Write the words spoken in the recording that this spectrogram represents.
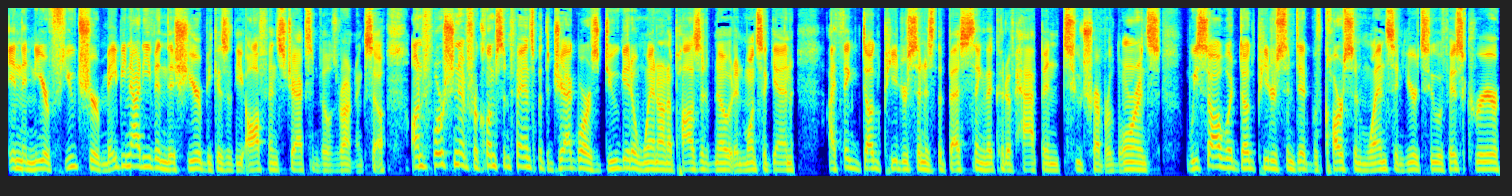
in the near future, maybe not even this year because of the offense Jacksonville's running. So unfortunate for Clemson fans, but the Jaguars do get a win on a positive note. And once again, I think Doug Pederson is the best thing that could have happened to Trevor Lawrence. We saw what Doug Pederson did with Carson Wentz in year two of his career.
